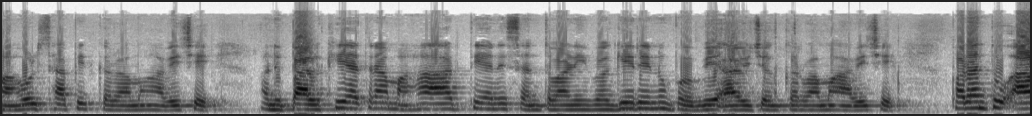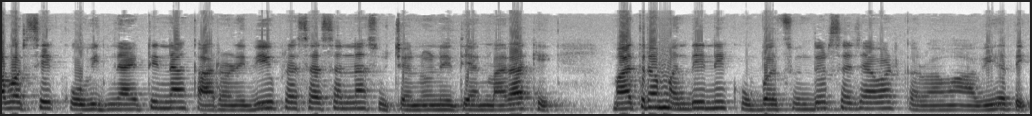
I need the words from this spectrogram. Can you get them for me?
માહોલ સ્થાપિત કરવામાં આવે છે અને પાલખી યાત્રા મહાઆરતી અને સંતવાણી વગેરેનું ભવ્ય આયોજન કરવામાં આવે છે. પરંતુ આ વર્ષે કોવિડ નાઇન્ટીનના કારણે દીવ પ્રશાસનના સૂચનોને ધ્યાનમાં રાખી માત્ર મંદિરની ખૂબ જ સુંદર સજાવટ કરવામાં આવી હતી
